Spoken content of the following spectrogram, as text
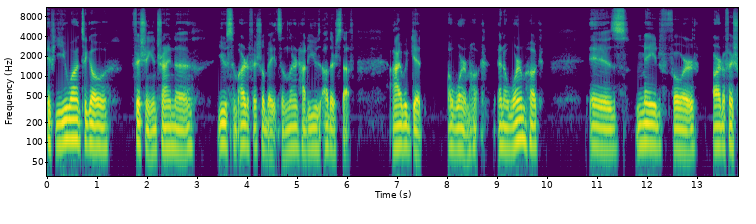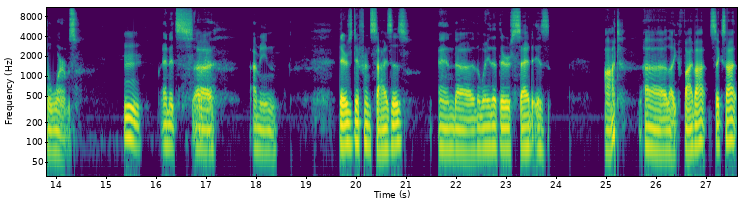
if you want to go fishing and trying to use some artificial baits and learn how to use other stuff, I would get a worm hook. And a worm hook is made for artificial worms. Mm. And it's uh i mean there's different sizes and uh the way that they're said is aught uh like five aught six aught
